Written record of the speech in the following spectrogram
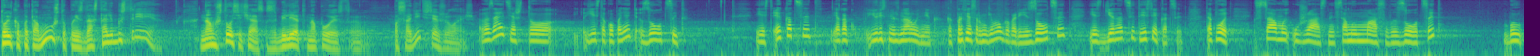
только потому, что поезда стали быстрее. Нам что сейчас за билет на поезд посадить всех желающих? Вы знаете, что есть такое понятие зооцит. Есть экоцид, я как юрист-международник, как профессор МГИМО говорю, есть зооцид, есть геноцид, есть экоцид. Так вот, самый ужасный, самый массовый зооцид был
